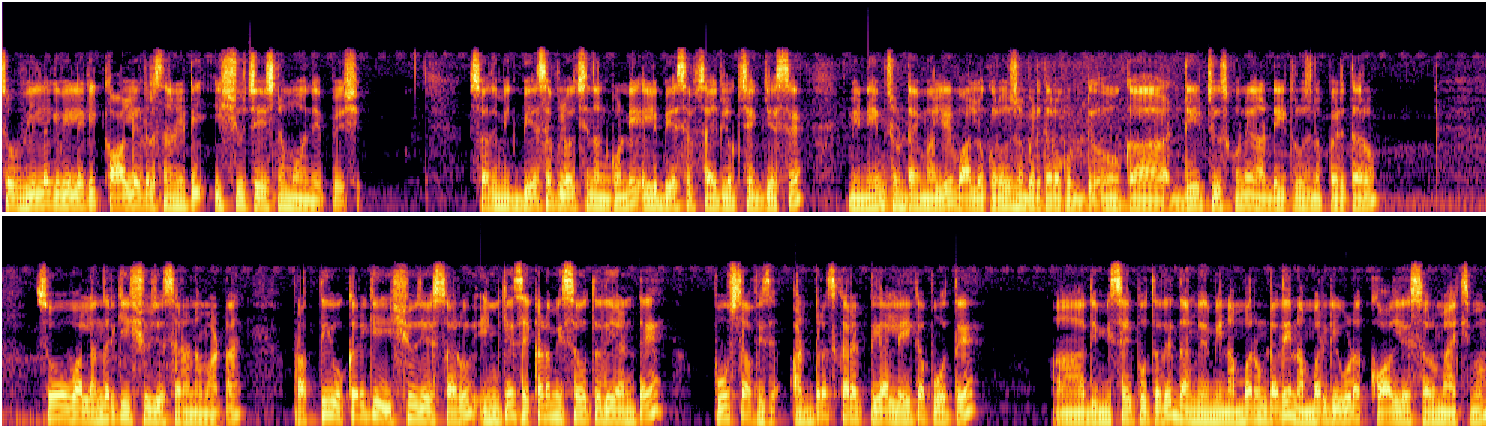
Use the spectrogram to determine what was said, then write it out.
సో వీళ్ళకి వీళ్ళకి కాల్ లెటర్స్ అనేవి ఇష్యూ చేసినాము అని చెప్పేసి. సో అది మీకు బీఎస్ఎఫ్లో వచ్చింది అనుకోండి వెళ్ళి బీఎస్ఎఫ్ సైట్లోకి చెక్ చేస్తే మీ నేమ్స్ ఉంటాయి మళ్ళీ. వాళ్ళు ఒక రోజున పెడతారు ఒక ఒక డేట్ చూసుకొని ఆ డేట్ రోజున పెడతారు. సో వాళ్ళందరికీ ఇష్యూ చేస్తారన్నమాట. ప్రతి ఒక్కరికి ఇష్యూ చేస్తారు. ఇన్ కేస్ ఎక్కడ మిస్ అవుతుంది అంటే పోస్ట్ ఆఫీస్ అడ్రస్ కరెక్ట్గా లేకపోతే అది మిస్ అయిపోతుంది. దాని మీద మీ నంబర్ ఉంటుంది. నంబర్కి కూడా కాల్ చేస్తారు మ్యాక్సిమం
